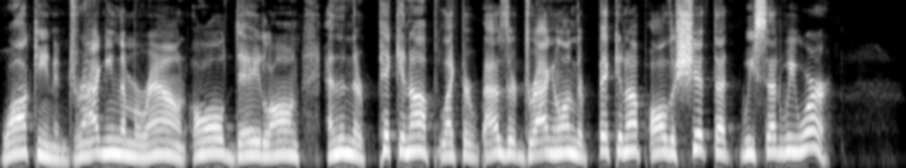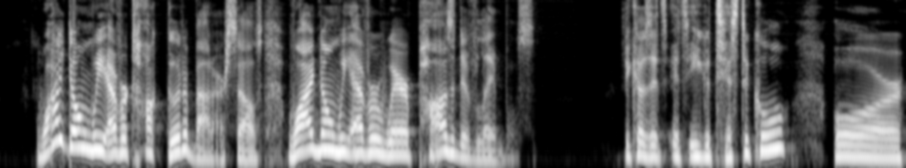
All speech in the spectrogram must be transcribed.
walking and dragging them around all day long. And then they're picking up, like they're as they're dragging along, they're picking up all the shit that we said we were. Why don't we ever talk good about ourselves? Why don't we ever wear positive labels? Because it's it's egotistical or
